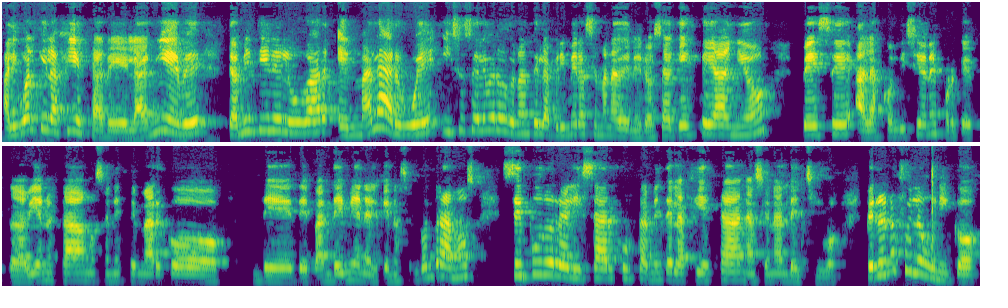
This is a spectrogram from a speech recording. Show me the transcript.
Al igual que la fiesta de la nieve, también tiene lugar en Malargüe y se celebra durante la primera semana de enero. O sea que este año, pese a las condiciones, porque todavía no estábamos en este marco de, pandemia en el que nos encontramos, se pudo realizar justamente la fiesta nacional del chivo. Pero no fue lo único.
